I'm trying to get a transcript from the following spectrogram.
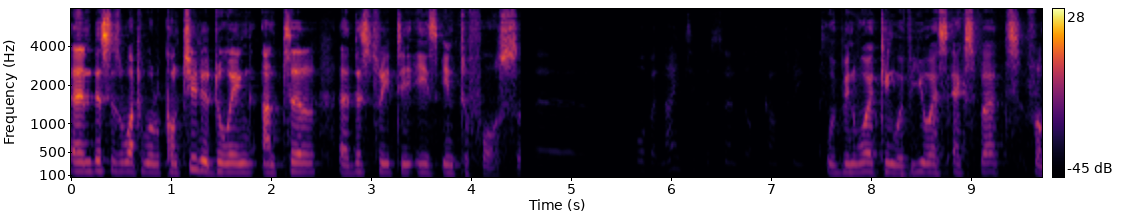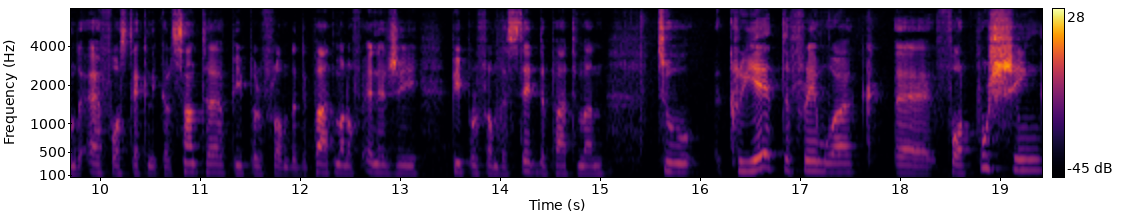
and this is what we'll continue doing until uh, this treaty is into force. Uh, over 90% of countries. We've been working with US experts from the Air Force Technical Center, people from the Department of Energy, people from the State Department to create the framework uh, for pushing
